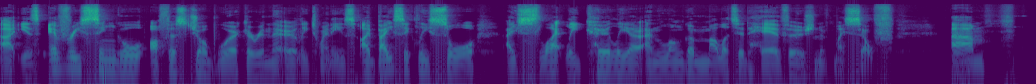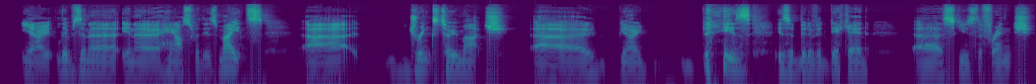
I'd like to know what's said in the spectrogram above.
uh, is every single office job worker in their early 20s. I basically saw a slightly curlier and longer mulleted hair version of myself. Um, you know, lives in a in a house with his mates, uh, drinks too much, uh, you know, is is a bit of a dickhead. Uh, excuse the French.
